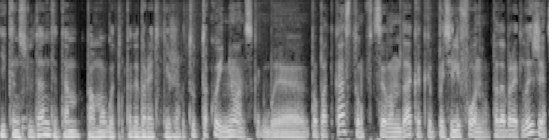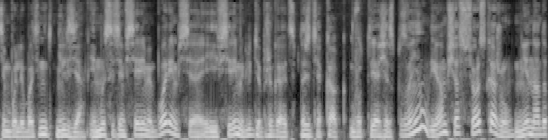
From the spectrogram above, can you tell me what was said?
и консультанты там помогут подобрать лыжи. Тут такой нюанс, как бы по подкасту в целом, да, как и по телефону. Подобрать лыжи, тем более ботинки, нельзя. И мы с этим все время боремся, и все время люди обжигаются. Подождите, а как? Вот я сейчас позвонил, я вам сейчас все расскажу. Мне надо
